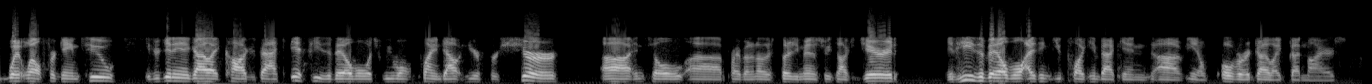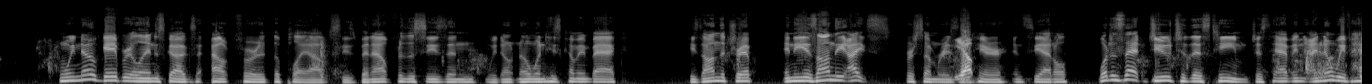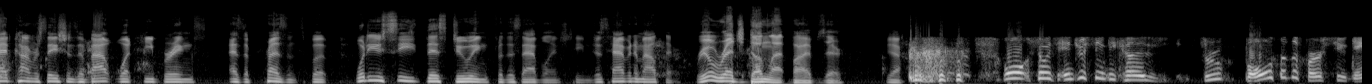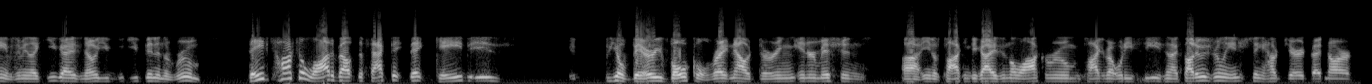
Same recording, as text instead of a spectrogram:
went well for game two. If you're getting a guy like Cogs back, if he's available, which we won't find out here for sure uh, until uh, probably about another 30 minutes. We talk to Jared. If he's available, I think you plug him back in, uh, you know, over a guy like Ben Myers. We know Gabriel Landeskog's out for the playoffs. He's been out for the season. We don't know when he's coming back. He's on the trip, and he is on the ice for some reason Yep. here in Seattle. What does that do to this team? Just having, I know we've had conversations about what he brings as a presence, but what do you see this doing for this Avalanche team? Just having him out there. Real Reg Dunlop vibes there. Yeah. Well, so it's interesting because through both of the first two games, I mean, like you guys know, you've, you've been in the room. They've talked a lot about the fact that, that Gabe is, you know, very vocal right now during intermissions. Uh, you know, talking to guys in the locker room, talking about what he sees, and I thought it was really interesting how Jared Bednar,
